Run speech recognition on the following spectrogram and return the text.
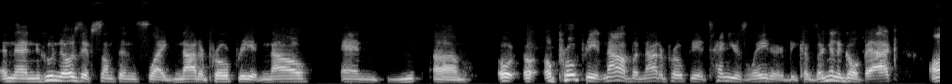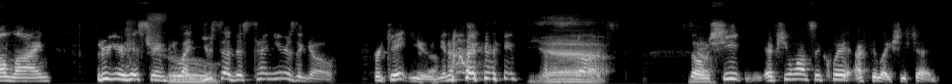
and then who knows if something's like not appropriate now and um or, or appropriate now but not appropriate 10 years later because they're going to go back online through your history and be like you said this 10 years ago forget you you know what i mean Yeah. sucks. so Yeah. she if she wants to quit i feel like she should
